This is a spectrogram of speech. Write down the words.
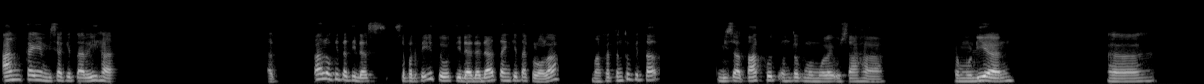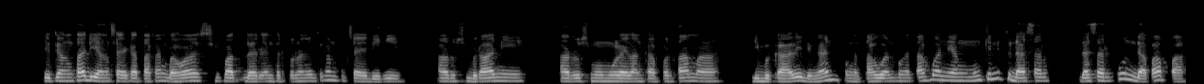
angka yang bisa kita lihat. Kalau kita tidak seperti itu, tidak ada data yang kita kelola, maka tentu kita bisa takut untuk memulai usaha. Kemudian uh, itu yang tadi yang saya katakan bahwa sifat dari entrepreneur itu kan percaya diri, harus berani, harus memulai langkah pertama, dibekali dengan pengetahuan-pengetahuan yang mungkin itu dasar dasar pun tidak apa-apa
